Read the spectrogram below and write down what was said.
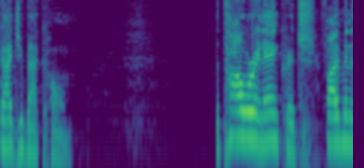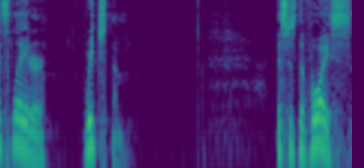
guide you back home. The tower in Anchorage, five minutes later, reach them. This is the voice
